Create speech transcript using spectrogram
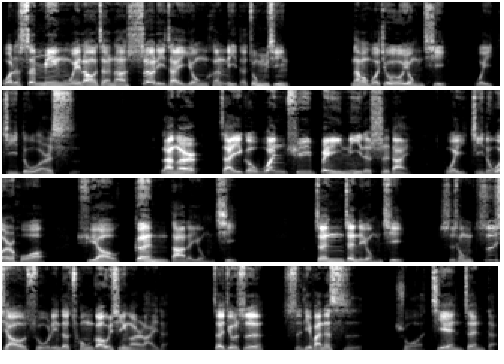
我的生命围绕着那设立在永恒里的中心，那么我就有勇气为基督而死。然而，在一个弯曲背逆的时代，为基督而活，需要更大的勇气。真正的勇气是从知晓属灵的崇高性而来的。这就是斯提凡的死所见证的。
